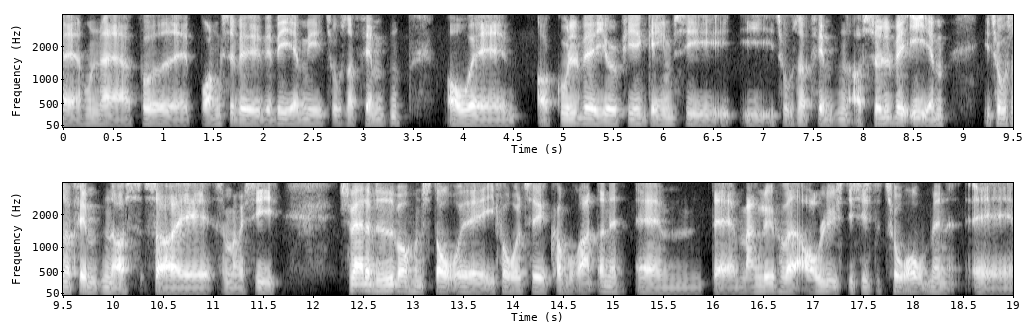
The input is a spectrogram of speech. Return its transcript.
Øh, hun har fået øh, bronze ved, ved VM i 2015 og, øh, og guld ved European Games i, i, i 2015, og sølv ved EM i 2015 også, så, øh, så man kan sige, svært at vide, hvor hun står øh, i forhold til konkurrenterne, øh, da mange løb har været aflyst de sidste to år, men, øh,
